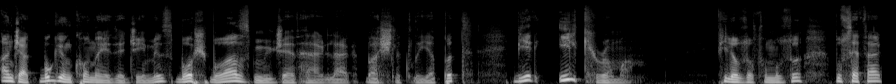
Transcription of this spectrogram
Ancak bugün konu edeceğimiz Boş Boğaz Mücevherler başlıklı yapıt bir ilk roman filozofumuzu bu sefer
